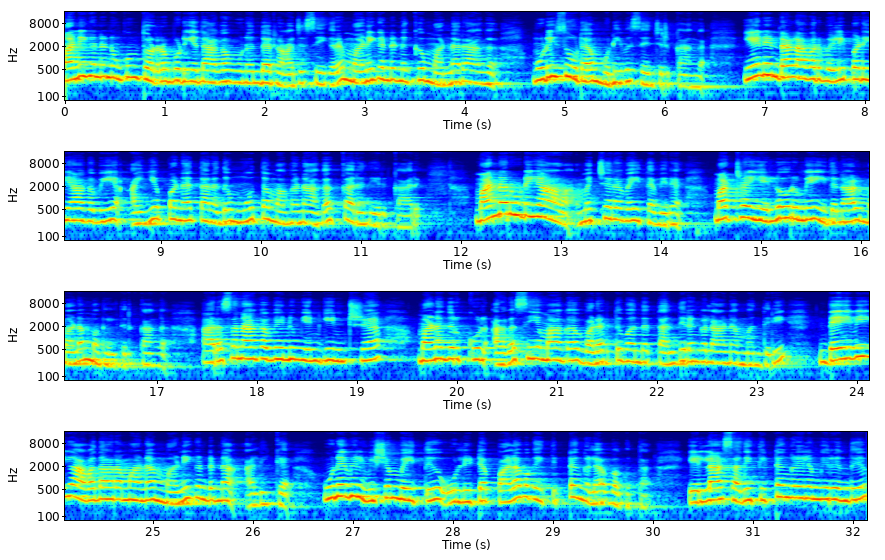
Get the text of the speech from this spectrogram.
மணிகண்டனுக்கும் தொடர்புடையதாக உணர்ந்த ராஜசேகர மணிகண்டனுக்கு மன்னராக முடிசூட முடிவு செஞ்சிருக்காங்க. ஏனென்றால் அவர் வெளிப்படையாகவே ஐயப்பனை தனது மூத்த மகனாக கருதியிருக்காரு. மன்னருடைய அமைச்சரவை தவிர மற்ற எல்லோருமே இதனால் மனம் மகிழ்ந்திருக்காங்க. அரசனாக வேண்டும் என்கின்ற மனதிற்குள் ரகசியமாக வளர்த்து வந்த தந்திரங்களான மந்திரி தெய்வீக அவதாரமான மணிகண்டனை அழிக்க உணவில் விஷம் வைத்து உள்ளிட்ட பல வகை திட்டங்களை வகுத்தார். எல்லா சதி திட்டங்களிலும் இருந்து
